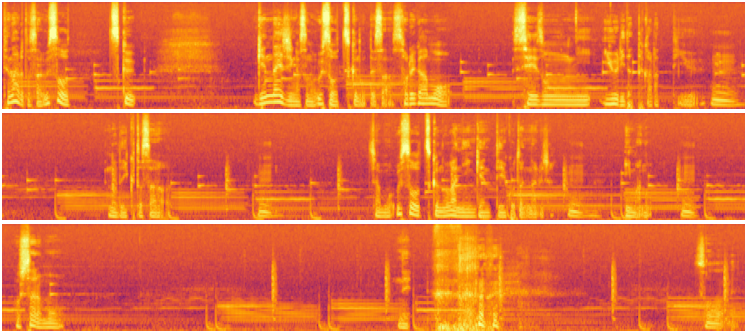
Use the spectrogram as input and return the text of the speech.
てなるとさ嘘をつく。現代人がその嘘をつくのってさそれがもう生存に有利だったからっていううんのでいくとさうん。じゃあもう嘘をつくのが人間っていうことになるじゃん。うん。今の。うん。そしたらもうね。そうだね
